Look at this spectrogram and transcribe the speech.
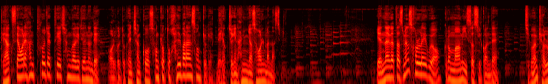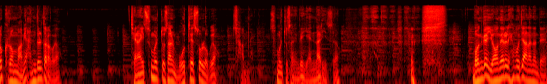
대학 생활의 한 프로젝트에 참가하게 되었는데 얼굴도 괜찮고 성격도 활발한 성격의 매력적인 한 여성을 만났습니다. 옛날 같았으면 설레고요. 그런 마음이 있었을 건데 지금은 별로 그런 마음이 안 들더라고요. 제 나이 22살 모태 솔로고요. 참네. 22살인데 옛날이 있어요? 뭔가 연애를 해보지 않았는데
